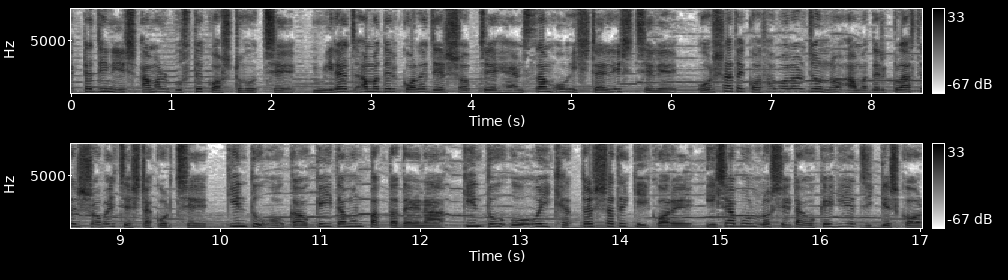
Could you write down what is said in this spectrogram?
একটা জিনিস আমার বুঝতে কষ্ট হচ্ছে। মিরাজ আমাদের কলেজের সবচেয়ে হ্যান্ডসাম ও স্টাইলিশ ছেলে। ওর সাথে কথা বলার জন্য আমাদের ক্লাসের সবাই চেষ্টা করছে। কিন্তু ও কাউকেই তেমন পাত্তা দেয় না। কিন্তু ও ওই ক্ষেত্রের সাথে কি করে? ঈশা বলল, সেটা ওকে গিয়ে জিজ্ঞেস কর।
